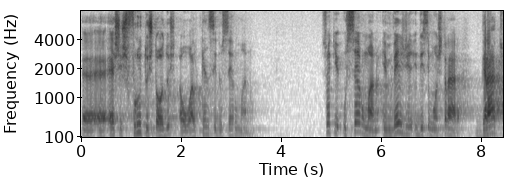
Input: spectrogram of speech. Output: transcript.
eh, eh, estes frutos todos ao alcance do ser humano. Só que o ser humano, em vez de, de se mostrar grato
